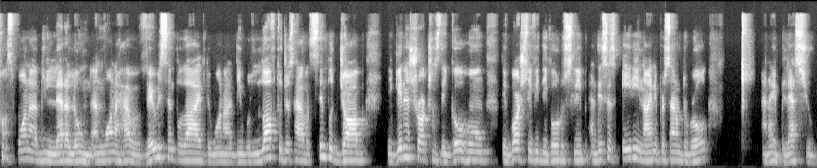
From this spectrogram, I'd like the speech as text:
just want to be let alone and want to have a very simple life. They want to, they would love to just have a simple job. They get instructions, they go home, they watch TV, they go to sleep. And this is 80, 90% of the world. And I bless you.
